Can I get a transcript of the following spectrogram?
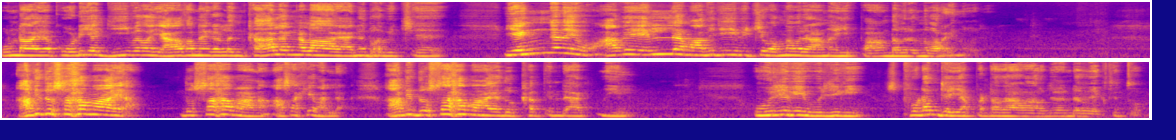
ഉണ്ടായ കൊടിയ ജീവിത യാതനകളും കാലങ്ങളായി അനുഭവിച്ച് എങ്ങനെയോ അവയെല്ലാം അതിജീവിച്ചു വന്നവരാണ് ഈ പാണ്ഡവരെന്ന് പറയുന്നത്. അതിദുസ്സഹമായ ദുസ്സഹമാണ് അസഹ്യമല്ല. അതിദുസ്സഹമായ ദുഃഖത്തിന്റെ അഗ്നിയിൽ ഉരുകി ഉരുകി സ്ഫുടം ചെയ്യപ്പെട്ടതാണ് അർജുനന്റെ വ്യക്തിത്വം.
